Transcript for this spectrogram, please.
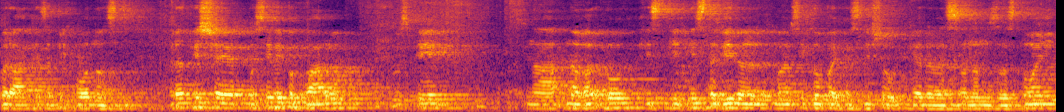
korake za prihodnost. Rad bi še posebej pohvalil gospe na, na vrhu, ki, ki jih niste videli, marsikdo pa jih slišal, ker so nam zastojni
